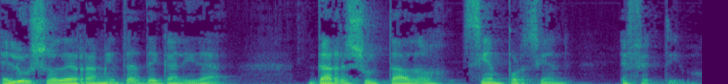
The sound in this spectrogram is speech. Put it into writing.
el uso de herramientas de calidad da resultados 100% efectivos.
